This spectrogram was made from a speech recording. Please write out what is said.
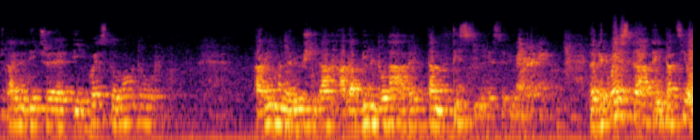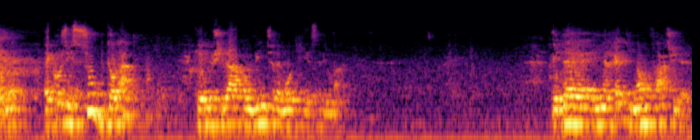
Steiner dice in questo modo Arimane riuscirà ad abbindolare tantissimi esseri umani, perché questa tentazione è così subdola che riuscirà a convincere molti esseri umani. Ed è in effetti non facile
